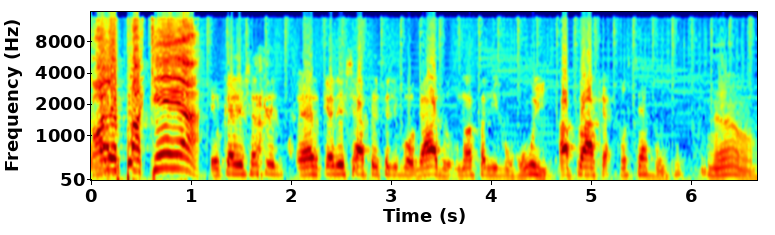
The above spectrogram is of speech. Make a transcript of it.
Olha a plaquinha! eu quero deixar, eu quero deixar para esse advogado, o nosso amigo Rui, a placa. Você é burro. Não.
